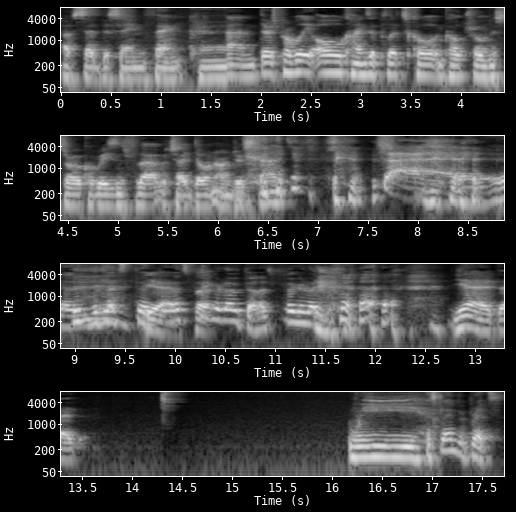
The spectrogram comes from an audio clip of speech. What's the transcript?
have said the same thing. Okay. And there's probably all kinds of political and cultural and historical reasons for that, which I don't understand. Ah, but let's think, Yeah, let's but- figure it out. Though. Let's figure it out. yeah, that we let's blame the Brits.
